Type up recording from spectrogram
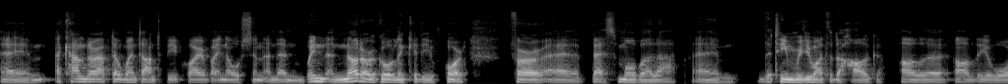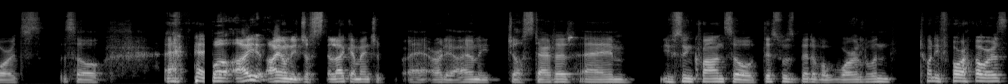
um, a calendar app that went on to be acquired by Notion and then win another Golden Kitty Award for uh, best mobile app. Um, the team really wanted to hog all the all the awards. So well, I I only just like I mentioned uh, earlier, I only just started um using Cron, so this was a bit of a whirlwind 24 hours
